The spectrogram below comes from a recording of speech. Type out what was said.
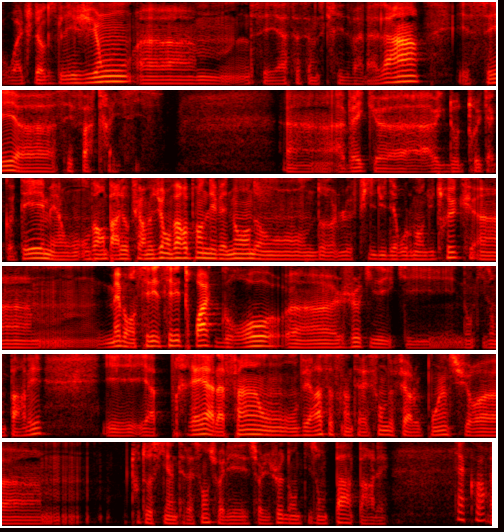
Watch Dogs Legion, euh, c'est Assassin's Creed Valhalla et c'est euh, Far Cry 6. Euh, avec euh, avec d'autres trucs à côté, mais on, on, va en parler au fur et à mesure. On va reprendre l'événement dans, dans, le fil du déroulement du truc. Euh, mais bon, c'est les, les, trois gros jeux qui, qui, dont ils ont parlé. Et, et, après, à la fin, on, on, verra. Ça sera intéressant de faire le point sur euh, tout aussi intéressant sur les sur les jeux dont ils n'ont pas parlé. D'accord.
